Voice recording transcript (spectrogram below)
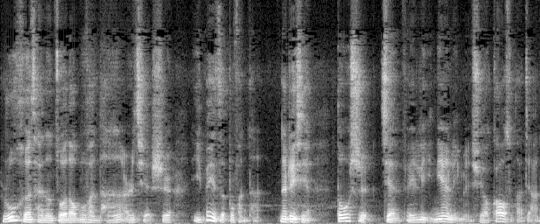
如何才能做到不反弹，而且是一辈子不反弹？那这些都是减肥理念里面需要告诉大家的。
